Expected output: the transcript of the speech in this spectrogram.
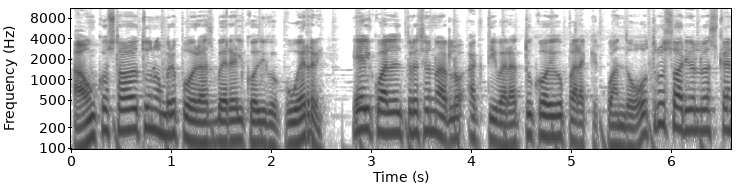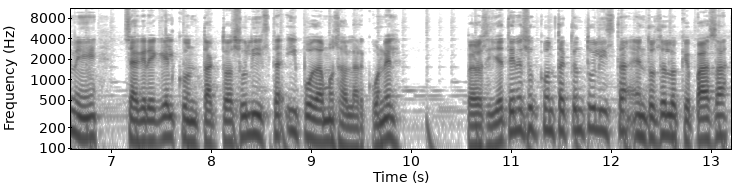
A un costado de tu nombre podrás ver el código QR, el cual al presionarlo activará tu código para que cuando otro usuario lo escanee se agregue el contacto a su lista y podamos hablar con él. Pero si ya tienes un contacto en tu lista, entonces lo que pasa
